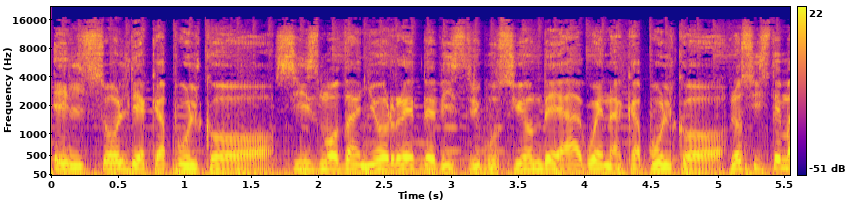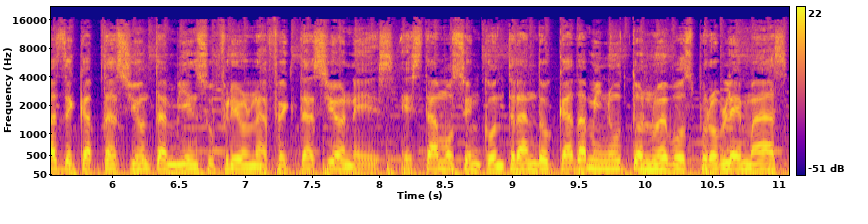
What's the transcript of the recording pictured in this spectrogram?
El sol de Acapulco. Sismo dañó red de distribución de agua en Acapulco. Los sistemas de captación también sufrieron afectaciones. Estamos encontrando cada minuto nuevos problemas,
